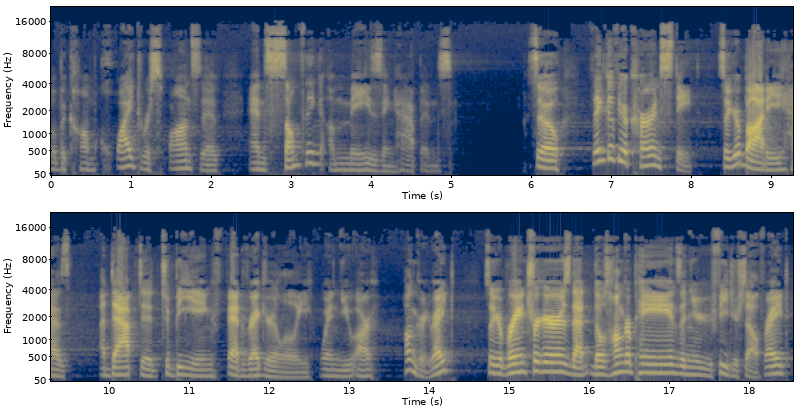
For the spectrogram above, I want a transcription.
will become quite responsive and something amazing happens. So think of your current state. So your body has adapted to being fed regularly when you are hungry, right? So your brain triggers that those hunger pains and you feed yourself, right?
